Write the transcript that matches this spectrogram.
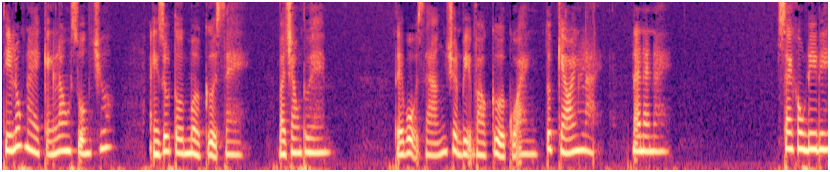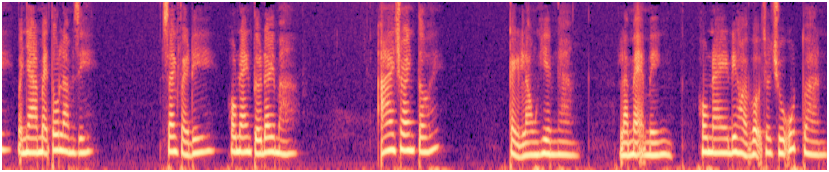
Thì lúc này cánh Long xuống trước. Anh giúp tôi mở cửa xe. Vào trong tôi em. Thấy bộ dáng chuẩn bị vào cửa của anh, Tôi kéo anh lại. Này này này. Sao anh không đi đi, Vào nhà mẹ tôi làm gì? Sao anh phải đi, Hôm nay anh tới đây mà. Ai cho anh tới? Cảnh Long hiên ngang. Là mẹ mình, Hôm nay đi hỏi vợ cho chú Út Toàn.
